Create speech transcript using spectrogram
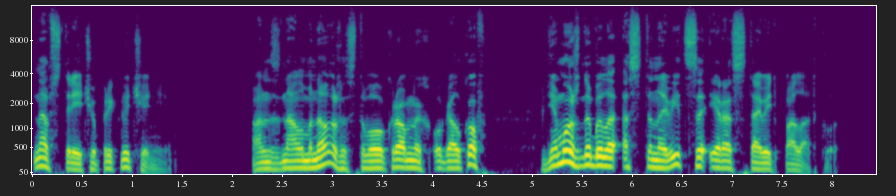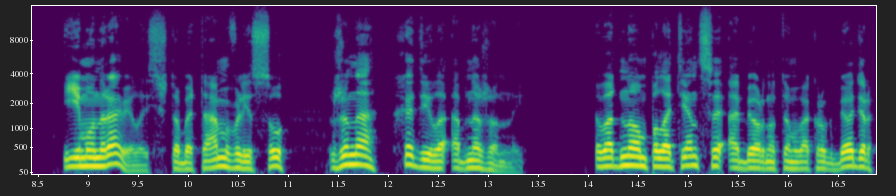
навстречу приключениям. Он знал множество укромных уголков, где можно было остановиться и расставить палатку. Ему нравилось, чтобы там, в лесу, жена ходила обнаженной. В одном полотенце, обернутом вокруг бедер,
